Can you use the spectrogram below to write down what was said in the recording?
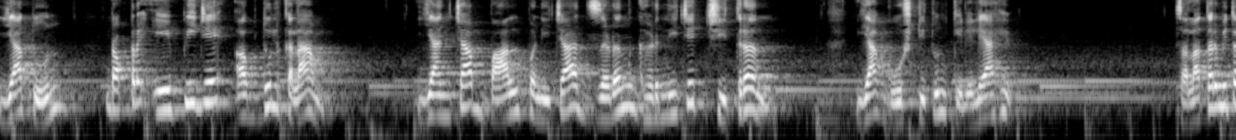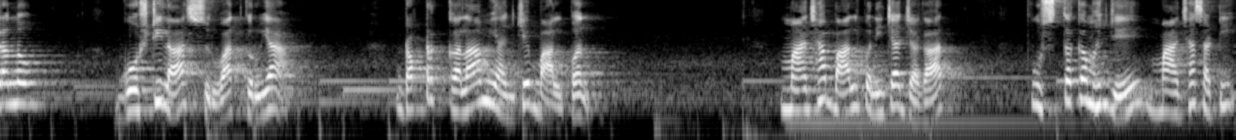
यातून डॉक्टर ए. पी. जे. अब्दुल कलाम यांच्या बालपणीच्या जडणघडणीचे चित्रण या गोष्टीतून केलेले आहे. चला तर मित्रांनो गोष्टीला सुरुवात करूया. डॉक्टर कलाम यांचे बालपण. माझ्या बालपणीच्या जगात पुस्तकं म्हणजे माझ्यासाठी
